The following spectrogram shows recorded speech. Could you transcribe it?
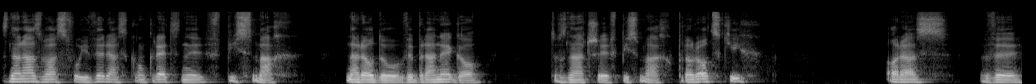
znalazła swój wyraz konkretny w pismach narodu wybranego, to znaczy w pismach prorockich oraz w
